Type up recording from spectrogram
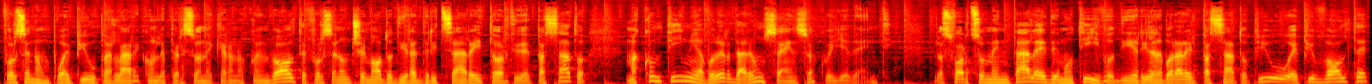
Forse non puoi più parlare con le persone che erano coinvolte, forse non c'è modo di raddrizzare i torti del passato, ma continui a voler dare un senso a quegli eventi. Lo sforzo mentale ed emotivo di rielaborare il passato più e più volte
